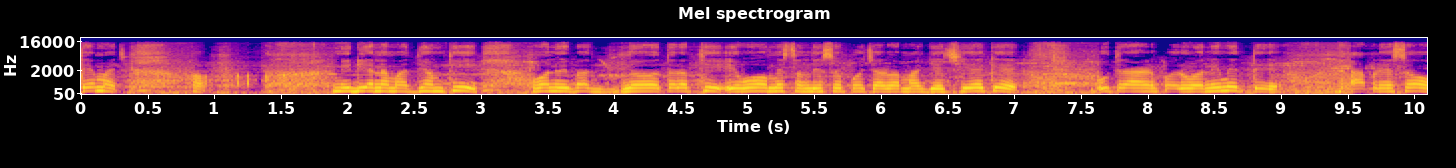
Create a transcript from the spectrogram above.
તેમજ મીડિયાના માધ્યમથી વન વિભાગ તરફથી એવો અમે સંદેશો પહોંચાડવા માગીએ છીએ કે ઉત્તરાયણ પર્વ નિમિત્તે આપણે સૌ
